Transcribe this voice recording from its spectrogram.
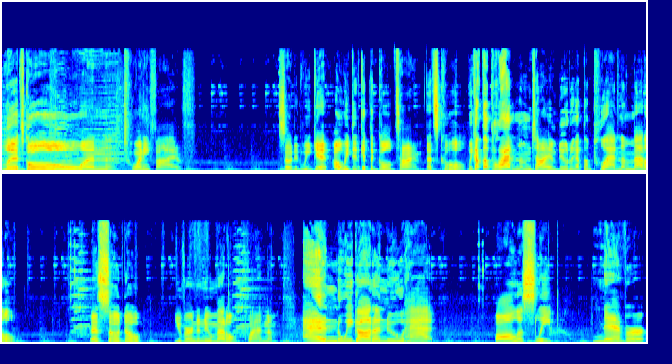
Let's go! 125. So did we get, oh, we did get the gold time. That's cool. We got the platinum time, dude. We got the platinum medal. That's so dope. You've earned a new medal, platinum. And we got a new hat. Fall asleep. Never.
